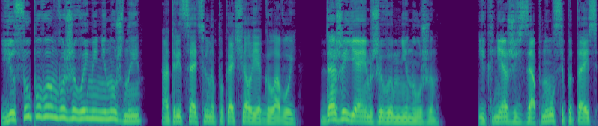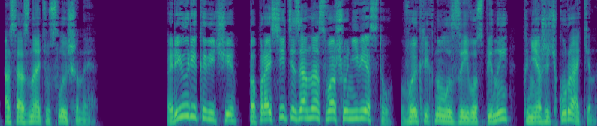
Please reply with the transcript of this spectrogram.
Юсуповым вы живыми не нужны, отрицательно покачал я головой. Даже я им живым не нужен. И княжич запнулся, пытаясь осознать услышанное. «Рюриковичи, попросите за нас вашу невесту!» выкрикнул из-за его спины княжич Куракин.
